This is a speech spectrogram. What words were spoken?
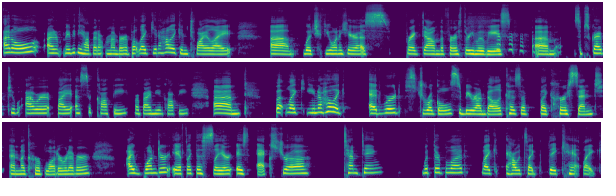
at all. I don't. Maybe they have. I don't remember. But like you know how like in Twilight, um, which if you want to hear us break down the first three movies, um, subscribe to our buy us a coffee or buy me a coffee. Um, but like you know how like Edward struggles to be around Bella because of like her scent and like her blood or whatever. I wonder if like the Slayer is extra tempting with their blood like how it's like they can't like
